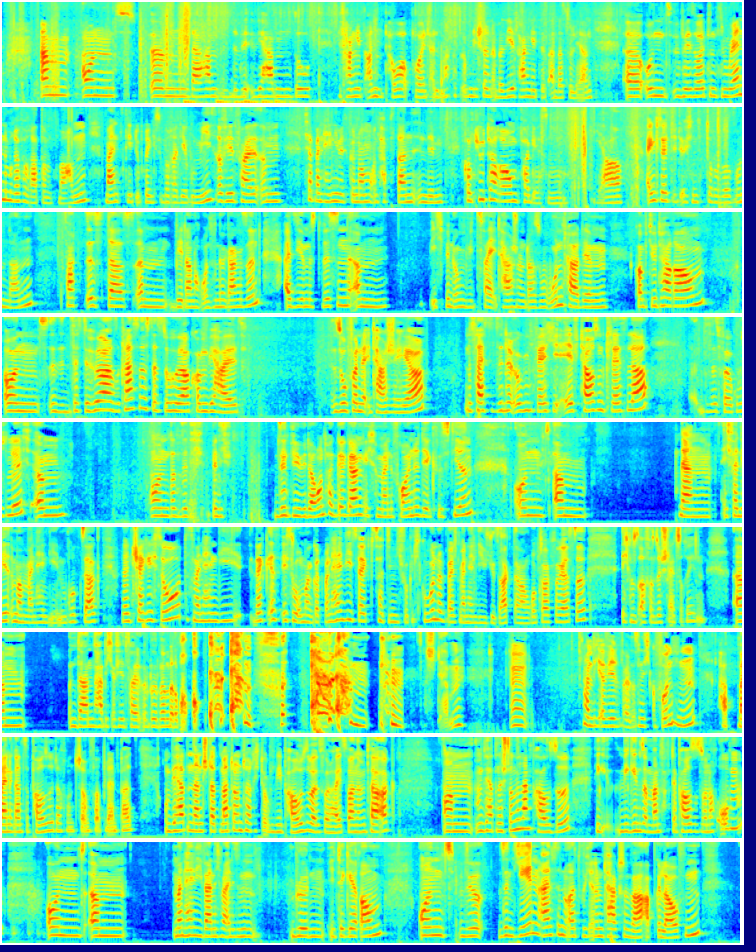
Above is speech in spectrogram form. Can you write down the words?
Ähm, und ähm, da haben wir haben so wir fangen jetzt an, PowerPoint, alle machen das irgendwie schon, aber wir fangen jetzt, jetzt an, das zu lernen. Äh, und wir sollten uns ein random Referat damit machen. Meins geht übrigens über Radiogummis. Auf jeden Fall, ähm, ich habe mein Handy mitgenommen und habe es dann in dem Computerraum vergessen. Ja, eigentlich solltet ihr euch nicht darüber wundern. Fakt ist, dass ähm, wir dann nach unten gegangen sind. Also ihr müsst wissen, ähm, ich bin irgendwie zwei Etagen oder so unter dem Computerraum. Und äh, desto höher unsere Klasse ist, desto höher kommen wir halt so von der Etage her. Das heißt, es sind da irgendwelche 11.000 Klässler. Das ist voll gruselig. Ähm, und dann sind, ich, bin ich, sind wir wieder runtergegangen. Ich und meine Freunde, die existieren. Und ähm, dann, ich verliere immer mein Handy im Rucksack. Und dann checke ich so, dass mein Handy weg ist. Ich so, oh mein Gott, mein Handy ist weg. Das hat die nicht wirklich gewundert, weil ich mein Handy, wie gesagt, in meinem Rucksack vergesse. Ich muss aufhören, so schnell zu reden. Ähm, und dann habe ich auf jeden Fall sterben. Mhm. Habe ich auf jeden Fall das nicht gefunden. Hab meine ganze Pause davon schon verplempert. Und wir hatten dann statt Matheunterricht irgendwie Pause, weil es voll heiß war am Tag. Um, ähm, und wir hatten eine Stunde lang Pause. Wir, wir gehen so am Anfang der Pause so nach oben. Und ähm, mein Handy war nicht mal in diesem blöden ITG-Raum. Und wir sind jeden einzelnen Ort, wo ich an dem Tag schon war, abgelaufen.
